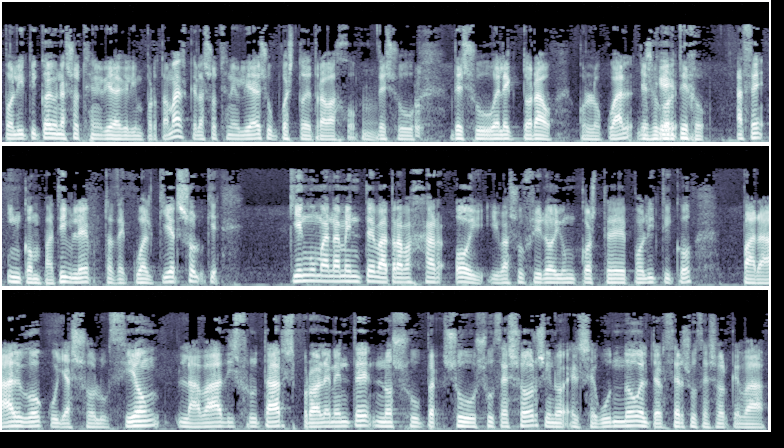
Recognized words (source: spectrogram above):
político hay una sostenibilidad que le importa más, que la sostenibilidad de su puesto de trabajo, de su de su electorado, con lo cual Mm. De es su cortijo. hace incompatible, entonces cualquier solu- qui- ¿Quién humanamente va a trabajar hoy y va a sufrir hoy un coste político para algo cuya solución la va a disfrutar probablemente no su, su sucesor, sino el segundo o el tercer sucesor que va,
